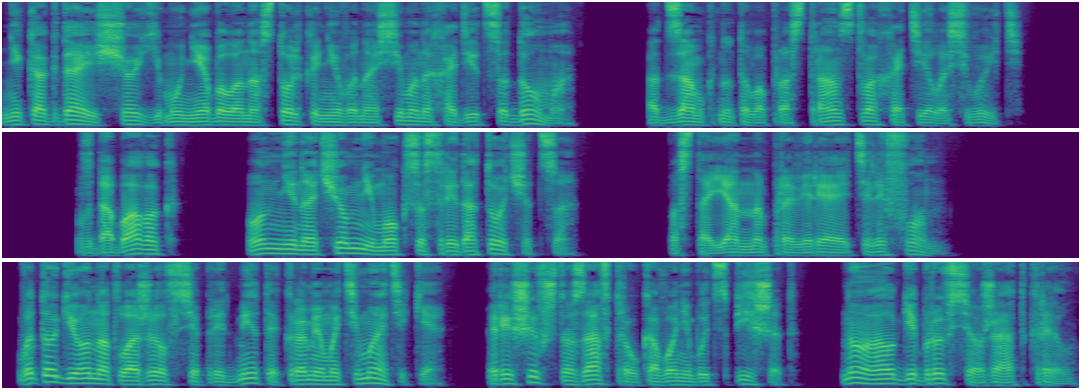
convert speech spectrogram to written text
Никогда еще ему не было настолько невыносимо находиться дома. От замкнутого пространства хотелось выть. Вдобавок, он ни на чем не мог сосредоточиться, постоянно проверяя телефон. В итоге он отложил все предметы, кроме математики, решив, что завтра у кого-нибудь спишет, но алгебру все же открыл.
